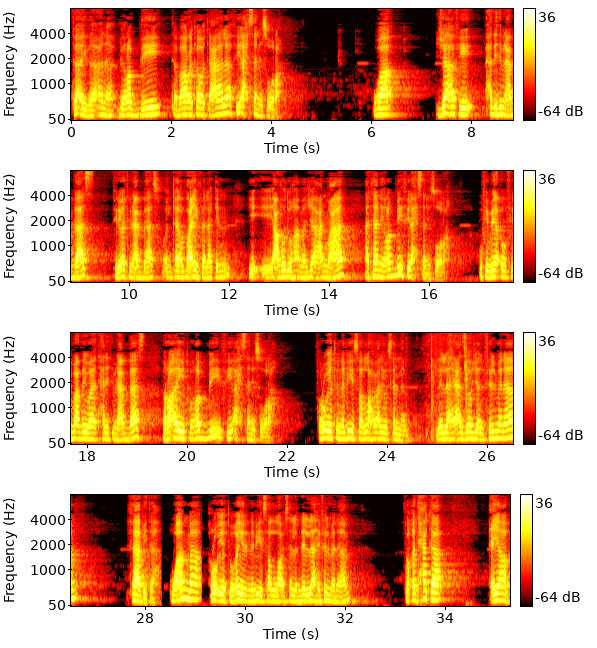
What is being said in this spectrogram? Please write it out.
فإذا أنا بربي تبارك وتعالى في أحسن صورة. وجاء في حديث ابن عباس في رواية ابن عباس وإن كانت ضعيفة لكن يعضدها ما جاء عن معاذ أتاني ربي في أحسن صورة. وفي وفي بعض روايات حديث ابن عباس رأيت ربي في أحسن صورة. فرؤية النبي صلى الله عليه وسلم لله عز وجل في المنام ثابتة. وأما رؤية غير النبي صلى الله عليه وسلم لله في المنام فقد حكى عياض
